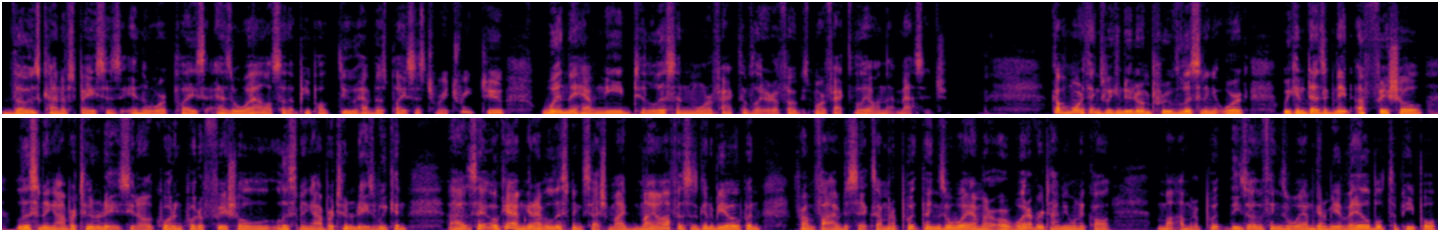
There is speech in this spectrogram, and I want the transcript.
those kind of spaces in the workplace as well, so that people do have those places to retreat to when they have need to listen more effectively or to focus more effectively on that message couple more things we can do to improve listening at work. We can designate official listening opportunities, you know, quote unquote, official listening opportunities. We can uh, say, okay, I'm going to have a listening session. My, my office is going to be open from five to six. I'm going to put things away. I'm to, or whatever time you want to call it. I'm going to put these other things away. I'm going to be available to people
